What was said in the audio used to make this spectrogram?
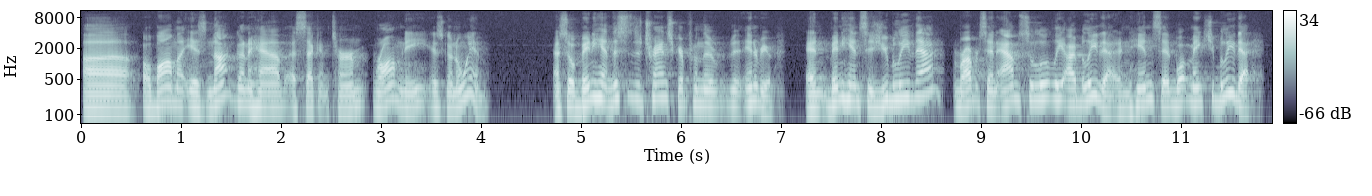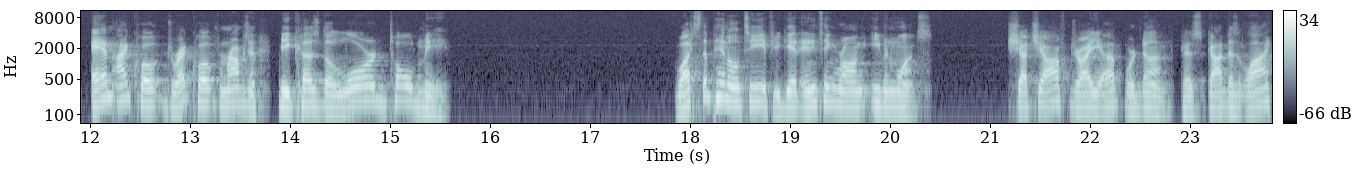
uh, Obama is not going to have a second term, Romney is going to win. And so Benny Hinn, this is a transcript from the, the interview. And Benny Hinn says, You believe that? And Robert said, Absolutely, I believe that. And Hinn said, What makes you believe that? And I quote, direct quote from Robertson, because the Lord told me. What's the penalty if you get anything wrong even once? Shut you off, dry you up, we're done. Because God doesn't lie.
